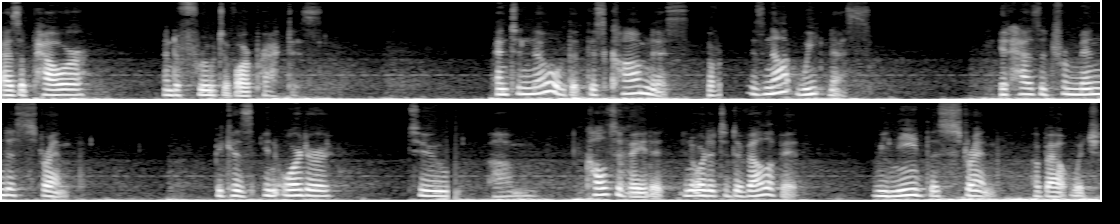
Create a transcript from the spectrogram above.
as a power and a fruit of our practice. And to know that this calmness is not weakness, it has a tremendous strength. Because in order to um, cultivate it, in order to develop it, we need this strength about which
